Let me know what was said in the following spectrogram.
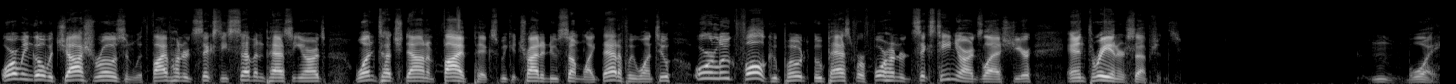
Or we can go with Josh Rosen with 567 passing yards, one touchdown, and five picks. We could try to do something like that if we want to. Or Luke Falk, who, po- who passed for 416 yards last year and three interceptions. Mm, boy,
